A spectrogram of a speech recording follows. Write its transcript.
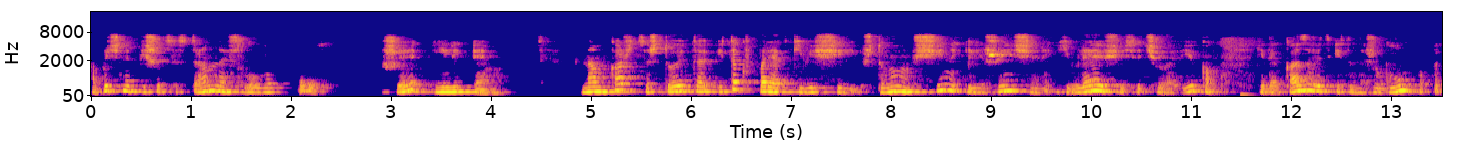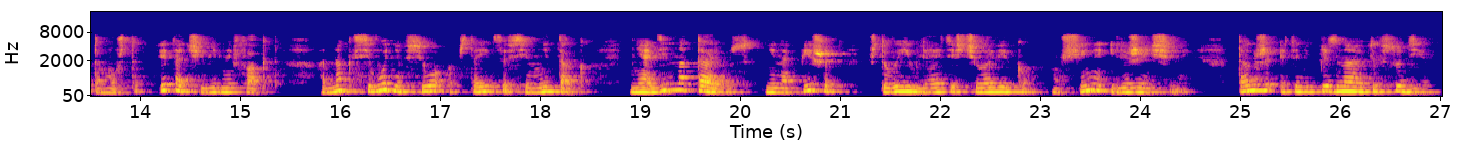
обычно пишется странное слово «пол» – «Ж» или «М». Нам кажется, что это и так в порядке вещей, что мы мужчины или женщины, являющиеся человеком, и доказывать это даже глупо, потому что это очевидный факт. Однако сегодня все обстоит совсем не так. Ни один нотариус не напишет, что вы являетесь человеком, мужчиной или женщиной. Также это не признают и в суде.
